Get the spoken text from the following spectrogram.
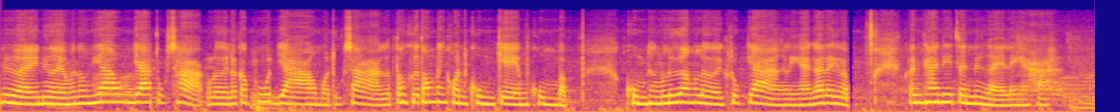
เหนื่อยเหนื่อยมันต้องยากยากทุกฉากเลย แล้วก็พูดยาวหมดทุกฉากต้องคือต้องเป็นคนคุมเกมคุมแบบคุมทั้งเรื่องเลยทุกอย่างอะไรเงี้ยก็เลยแบบค่อนข้างที่จะเหนื่อยอะไรเงี้ยค่ะอืม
